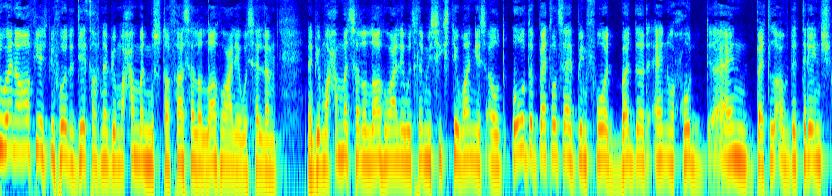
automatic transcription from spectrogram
two and a half years before the death of Nabi Muhammad Mustafa sallallahu alaihi wasallam. Nabi Muhammad sallallahu alaihi wasallam is 61 years old. All the battles have been fought, Badr and Uhud and Battle of the Trench.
